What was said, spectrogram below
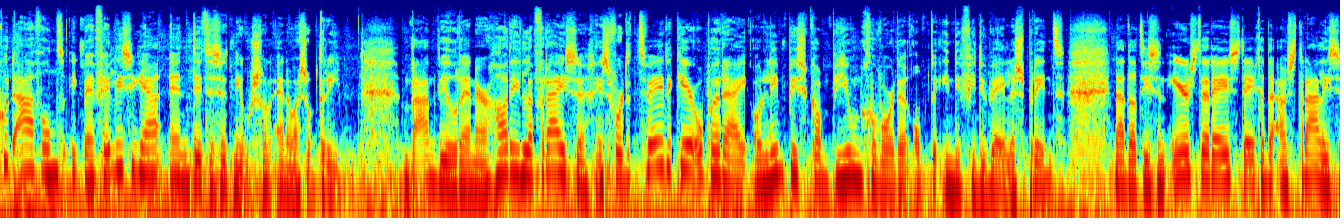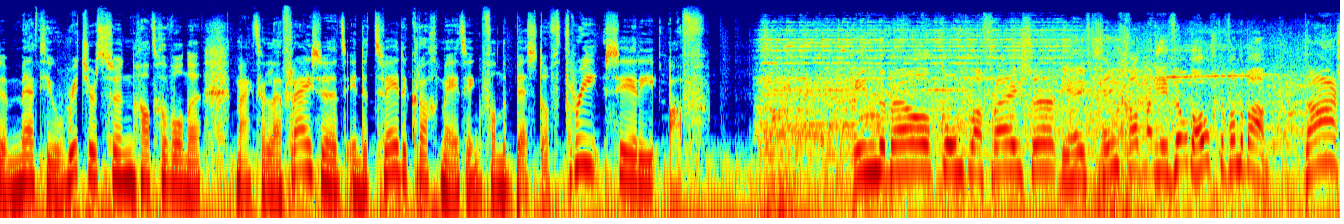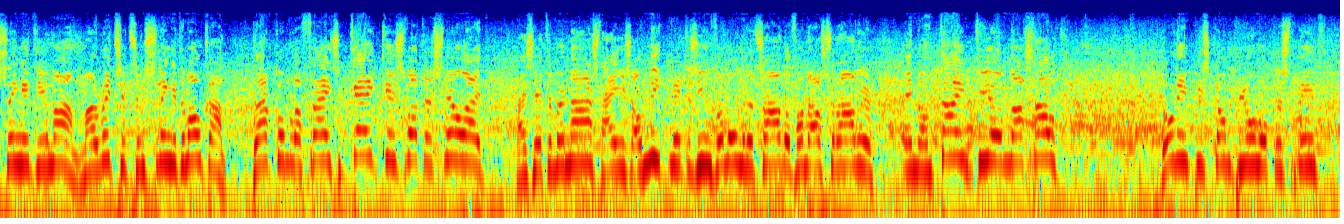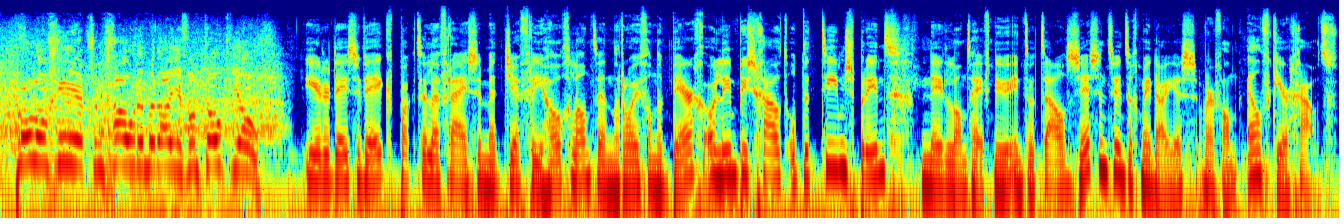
Goedenavond, ik ben Felicia en dit is het nieuws van NOS op 3. Baanwielrenner Harry Lavrijzen is voor de tweede keer op een rij Olympisch kampioen geworden op de individuele sprint. Nadat hij zijn eerste race tegen de Australische Matthew Richardson had gewonnen... maakte Lavrijzen het in de tweede krachtmeting van de Best of Three-serie af. In de bel komt Lafrijze. Die heeft geen gat, maar die heeft wel de hoogte van de baan. Daar slingert hij hem aan. Maar Richardson slingert hem ook aan. Daar komt Lafrijze. Kijk eens wat een snelheid. Hij zet hem ernaast. Hij is al niet meer te zien van onder het zadel van de Australiër. En dan timet hij hem naar goud. De Olympisch kampioen op de sprint prolongeert zijn gouden medaille van Tokio. Eerder deze week pakte Lavrijzen met Jeffrey Hoogland en Roy van den Berg Olympisch goud op de teamsprint. Nederland heeft nu in totaal 26 medailles, waarvan 11 keer goud.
